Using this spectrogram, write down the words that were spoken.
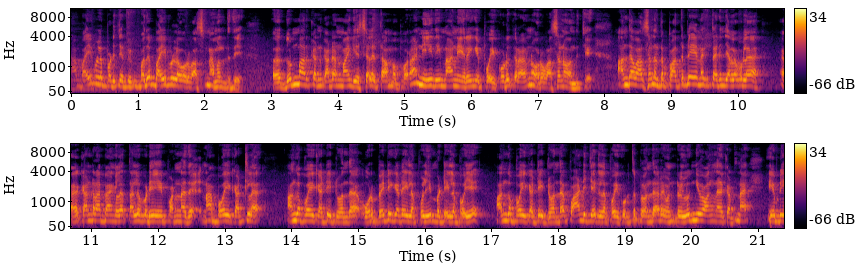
நான் பைபிளை படிச்சுட்டு இருக்கும்போது பைபிளில் ஒரு வசனம் இருந்தது துன்மார்க்கன் கடன் வாங்கி செலுத்தாமல் போகிறான் நீதிமான் இறங்கி போய் கொடுக்குறான்னு ஒரு வசனம் வந்துச்சு. அந்த வசனத்தை பார்த்துட்டு எனக்கு தெரிஞ்ச அளவில் கனரா பேங்கில் தள்ளுபடி பண்ணது. நான் போய் கட்டல. அங்கே போய் கட்டிட்டு வந்தேன். ஒரு பெட்டி கடையில் புளியம்பட்டியில் போய் அங்கே போய் கட்டிட்டு வந்தேன். பாண்டிச்சேரியில் போய் கொடுத்துட்டு வந்தேன். ரெண்டு லுங்கி வாங்கினது கட்டினேன் இப்படி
